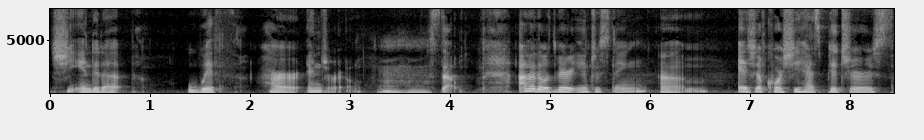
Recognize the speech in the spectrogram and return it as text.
she ended up with her and Jarrell. So I thought that was very interesting. Um, and she, of course, she has pictures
